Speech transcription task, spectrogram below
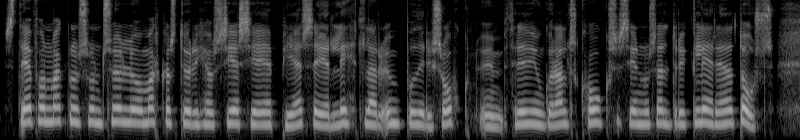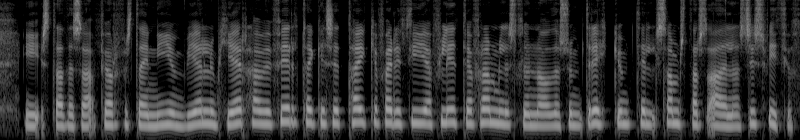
Stefán Magnússon, sölu og markastjóri hjá CCEP segir litlar umbúðir í sókn um þriðjungur alls kóks sé nú seldur í gleri eða dós. Í stað þess að fjárfesta í nýjum vélum hér hafi fyrirtækið sér tækjafæri því að flytja framleysluna á þessum drikkjum til samstarfsaðilans í Svíþjóð.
